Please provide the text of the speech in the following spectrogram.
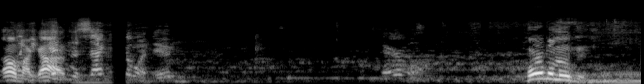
Oh Like my god. the second one, dude. Terrible. Horrible movie.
